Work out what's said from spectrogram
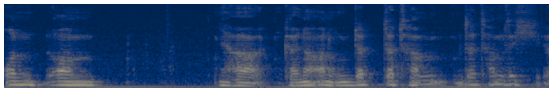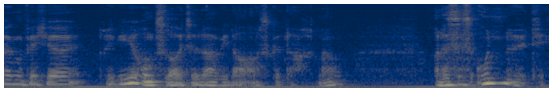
und ähm, ja, keine Ahnung, das haben, haben sich irgendwelche Regierungsleute da wieder ausgedacht. Ne? Und das ist unnötig.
